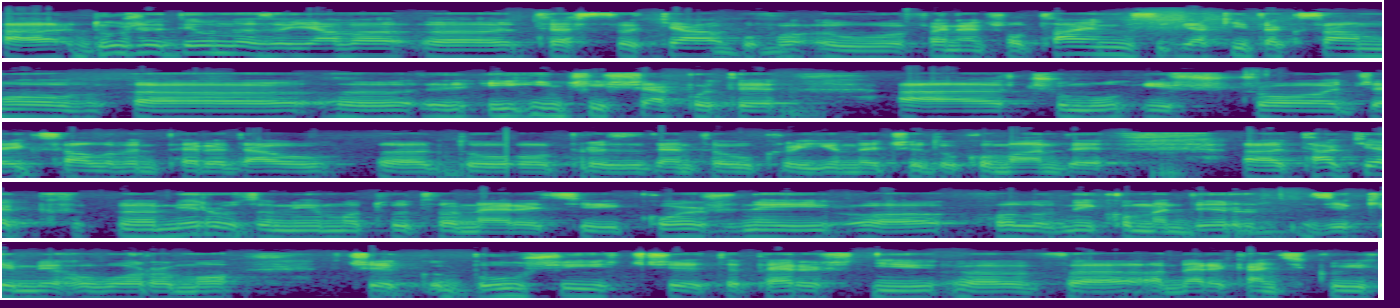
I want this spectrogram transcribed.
Е, Дуже дивна заява е, ця стаття у Financial Times, як і так само і інші шепоти, чому і що Джейк Салливан передав е, до президента України чи до команди. Е, Так як е, ми розуміємо тут в Америці, кожний головний командир, з яким ми говоримо, чи бувші, чи теперішні в американських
